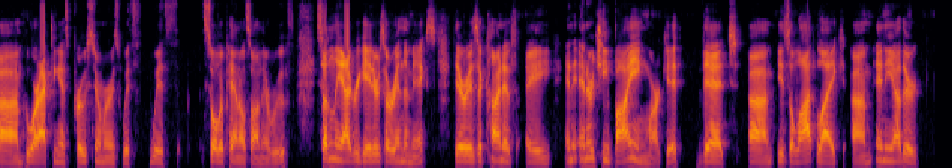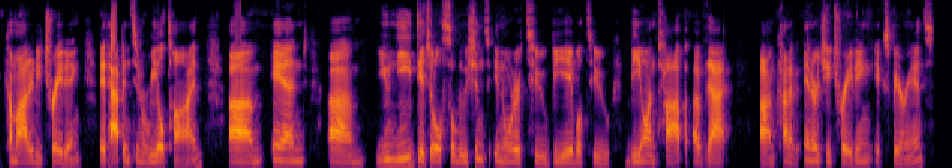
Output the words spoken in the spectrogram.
um, who are acting as prosumers with with solar panels on their roof. Suddenly, aggregators are in the mix. There is a kind of a an energy buying market that um, is a lot like um, any other commodity trading. It happens in real time, um, and um, you need digital solutions in order to be able to be on top of that um, kind of energy trading experience.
